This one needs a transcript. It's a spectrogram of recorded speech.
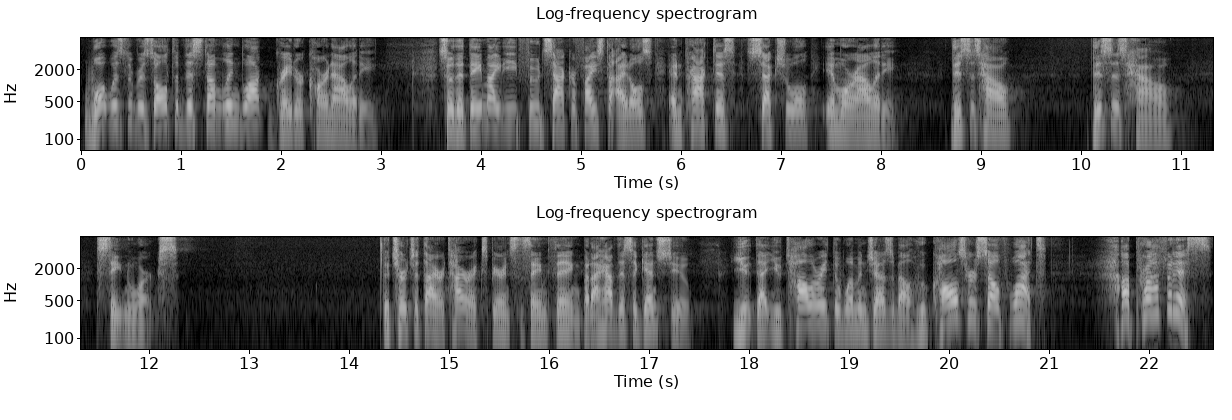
What was the result of this stumbling block? Greater carnality, so that they might eat food sacrificed to idols and practice sexual immorality. This is how, this is how Satan works. The church at Thyatira experienced the same thing, but I have this against you you, that you tolerate the woman Jezebel, who calls herself what? A prophetess.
